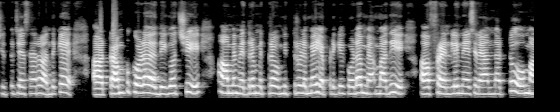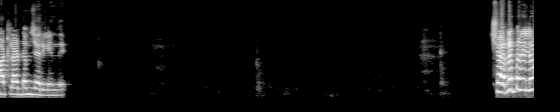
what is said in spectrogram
చిత్తు చేశారు. అందుకే ఆ ట్రంప్ కూడా దిగొచ్చి ఆ, మేమిద్దరం మిత్ర మిత్రులమే ఎప్పటికీ కూడా మాది ఫ్రెండ్లీ నేచర్ అన్నట్టు మాట్లాడడం జరిగింది. చర్లపల్లిలో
